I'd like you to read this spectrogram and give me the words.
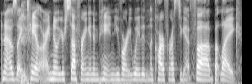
And I was like, Taylor, I know you're suffering and in pain. You've already waited in the car for us to get pho, but like,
